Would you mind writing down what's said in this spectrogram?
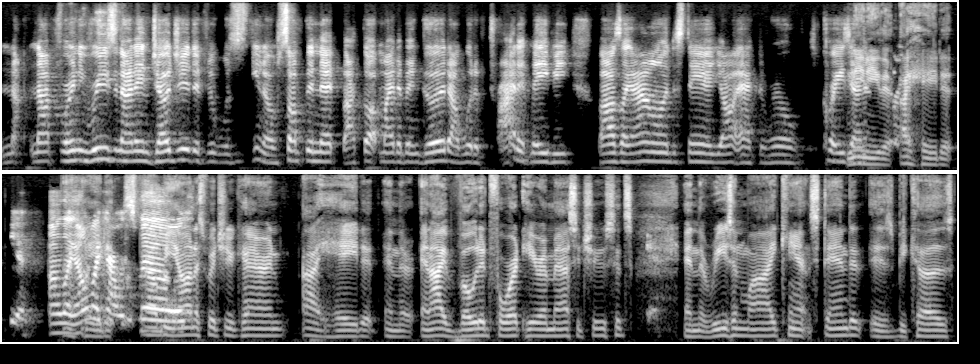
not not for any reason I didn't judge it. If it was, you know, something that I thought might have been good, I would have tried it maybe. But I was like, I don't understand. Y'all acting real crazy. Me neither. I hate it. Yeah. I was like, I, I don't like it. how it smells. I'll be honest with you, Karen. I hate it. And there and I voted for it here in Massachusetts. Yeah. And the reason why I can't stand it is because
